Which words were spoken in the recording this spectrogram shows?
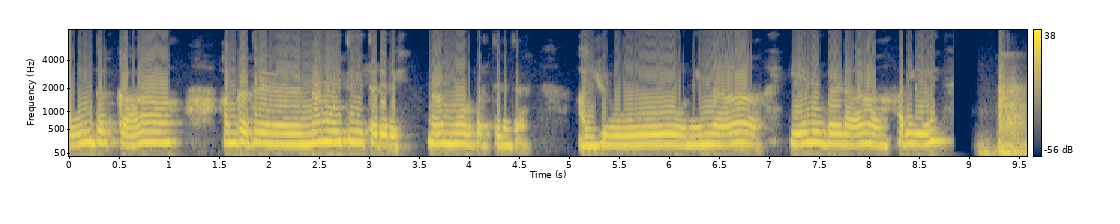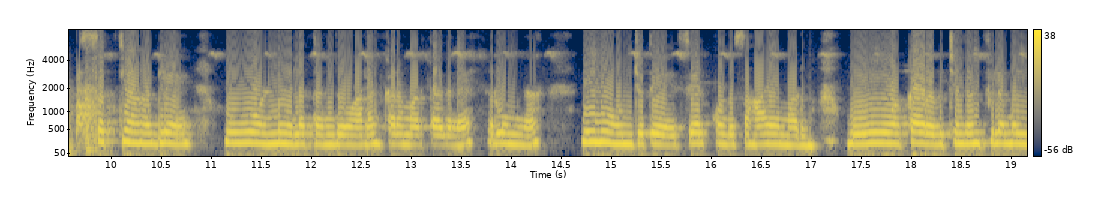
ಹೌದಕ್ಕ. ಹಂಗಾದ್ರೆ ನಾನು ಹೋಯ್ತೀನಿ ತಡೀರಿ ನಾನು ನೋಡ್ ಬರ್ತೀನಿ ಅಂತ. ಅಯ್ಯೋ, ನಿನ್ನ ಏನು ಬೇಡ. ಅಲ್ಲಿ ಸತ್ಯ ಆಗ್ಲೇ ಹೂ ಹಣ್ಣು ಎಲ್ಲ ತಂದು ಅಲಂಕಾರ ಮಾಡ್ತಾ ಇದ್ದಾನೆ ರೂಮ್ನ ನೀನು ಅವನ ಜೊತೆ ಸೇರ್ಕೊಂಡು ಸಹಾಯ ಮಾಡು. ಓ, ಅಕ್ಕ, ರವಿಚಂದ್ರನ್ ಫಿಲಮ್ ಅಲ್ಲಿ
